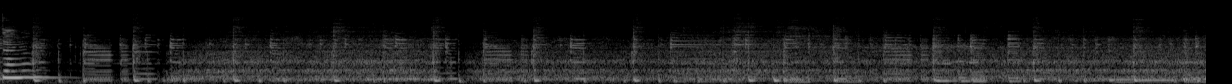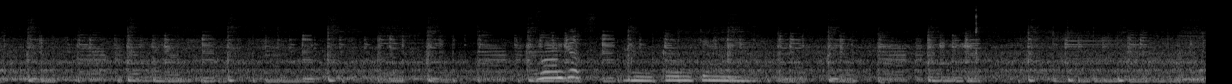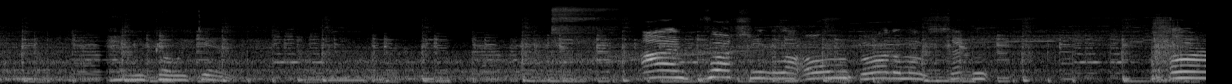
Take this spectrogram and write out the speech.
Dun. We go again. Line. Oh, bottom of the second. Uh,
